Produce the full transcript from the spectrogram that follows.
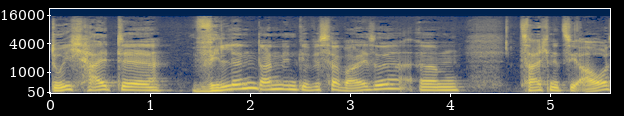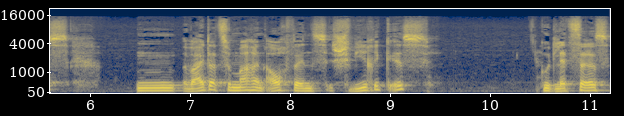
Durchhalte Willen dann in gewisser Weise ähm, zeichnet sie aus weiterzumachen, auch wenn es schwierig ist. Gut, letzteres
